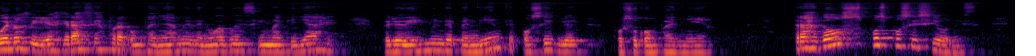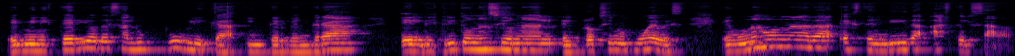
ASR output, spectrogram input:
Buenos días, gracias por acompañarme de nuevo en Sin Maquillaje, periodismo independiente posible por su compañía. Tras dos posposiciones, el Ministerio de Salud Pública intervendrá el Distrito Nacional el próximo jueves en una jornada extendida hasta el sábado.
